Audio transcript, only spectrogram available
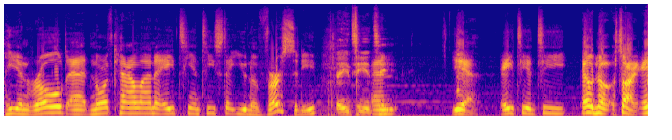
He enrolled at North Carolina AT&T State University. AT and T. And yeah, AT&T. Oh no, sorry,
